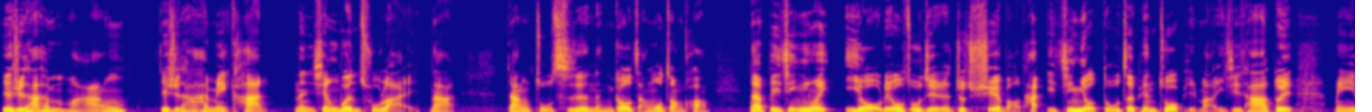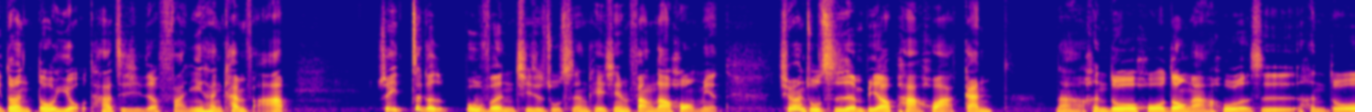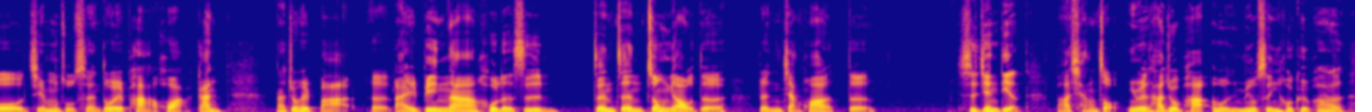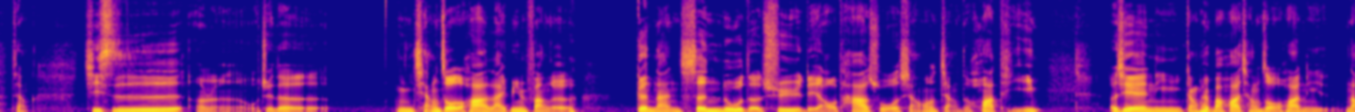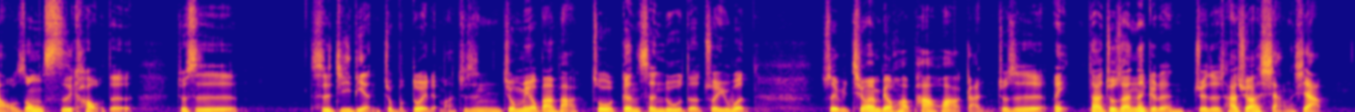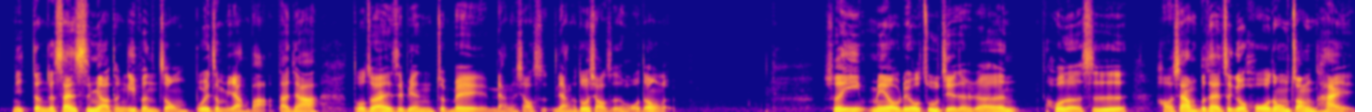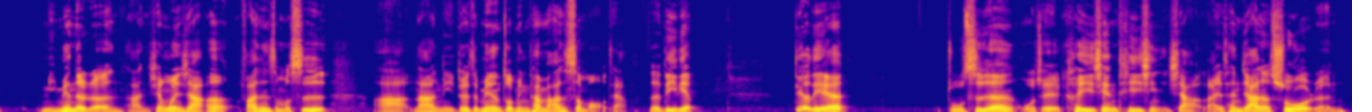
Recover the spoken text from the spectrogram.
也许他很忙，也许他还没看，那你先问出来。那让主持人能够掌握状况。那毕竟因为有留注节人，就确保他已经有读这篇作品嘛，以及他对每一段都有他自己的反应和看法。所以这个部分其实主持人可以先放到后面。千万主持人不要怕话干。那很多活动啊，或者是很多节目主持人都会怕话干，那就会把呃来宾啊，或者是真正重要的。人讲话的时间点把他抢走，因为他就怕哦，没有声音，好可怕。这样其实，呃，我觉得你抢走的话，来宾反而更难深入的去聊他所想要讲的话题。而且你赶快把话抢走的话，你脑中思考的就是时机点就不对了嘛，就是你就没有办法做更深入的追问。所以千万不要怕怕话感，就是哎，那就算那个人觉得他需要想一下，你等个三十秒，等一分钟，不会怎么样吧？大家都在这边准备两个小时、两个多小时的活动了，所以没有留注解的人，或者是好像不在这个活动状态里面的人啊，你先问一下，嗯，发生什么事啊？那你对这篇作品看法是什么？这样，这是第一点。第二点。主持人，我觉得可以先提醒一下来参加的所有人，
